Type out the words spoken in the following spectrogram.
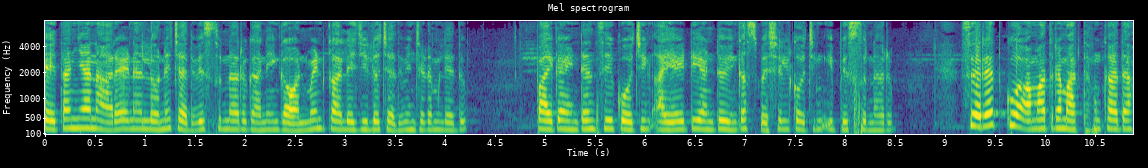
చైతన్య నారాయణంలోనే చదివిస్తున్నారు కానీ గవర్నమెంట్ కాలేజీలో చదివించడం లేదు. పైగా ఇంటెన్సివ్ కోచింగ్ ఐఐటి అంటూ ఇంకా స్పెషల్ కోచింగ్ ఇప్పిస్తున్నారు. శరత్కు ఆ మాత్రం అర్థం కాదా?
